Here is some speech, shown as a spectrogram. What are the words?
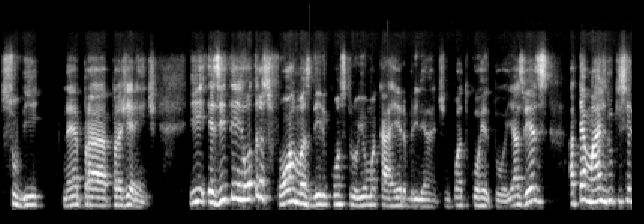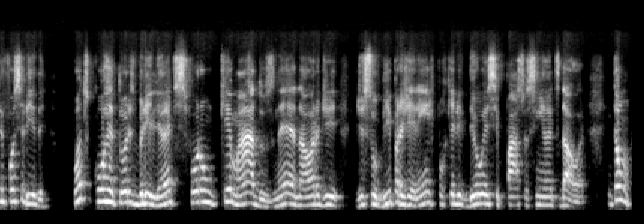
subir né, para gerente. E existem outras formas dele construir uma carreira brilhante enquanto corretor, e às vezes até mais do que se ele fosse líder. Quantos corretores brilhantes foram queimados né, na hora de, de subir para gerente porque ele deu esse passo assim antes da hora? Então,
